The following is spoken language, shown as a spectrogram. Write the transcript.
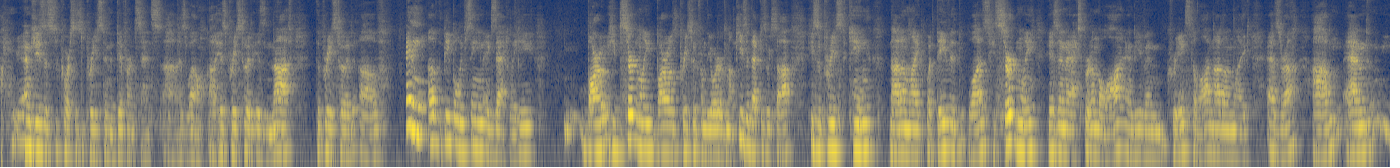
Uh, and Jesus, of course, is a priest in a different sense uh, as well. Uh, his priesthood is not the priesthood of any of the people we've seen exactly. He borrow he certainly borrows priesthood from the order of Melchizedek as we saw. He's a priest king not unlike what David was. He certainly is an expert on the law and even creates the law, not unlike Ezra. Um, and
